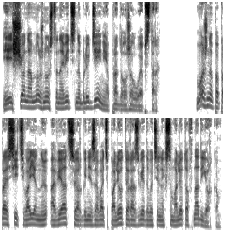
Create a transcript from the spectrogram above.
«И еще нам нужно установить наблюдение», — продолжил Уэбстер. Можно попросить военную авиацию организовать полеты разведывательных самолетов над Йорком.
